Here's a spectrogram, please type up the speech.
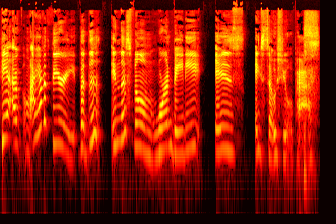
Yeah, I, I have a theory that this in this film, Warren Beatty is a sociopath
